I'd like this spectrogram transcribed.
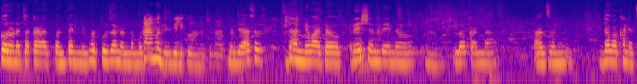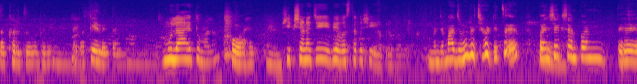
कोरोनाच्या काळात पण त्यांनी भरपूर जणांना काय मदत मदत केली कोरोनाच्या काळात? म्हणजे असं धान्य वाटप रेशन देणं हम्म. लोकांना अजून दवाखान्याचा खर्च वगैरे नाही का केलंय त्यांनी. मुलं आहेत तुम्हाला? हो आहे हम्म. शिक्षणाची व्यवस्था कशी आहे या प्रभागात? म्हणजे माझी मुलं छोटीच आहेत पण शिक्षण पण हे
